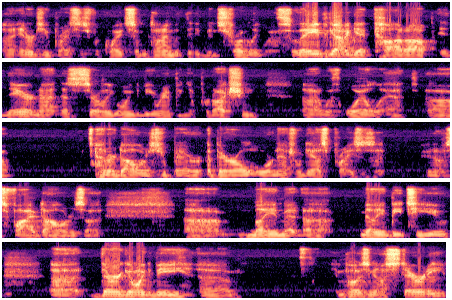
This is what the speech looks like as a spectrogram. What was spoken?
uh, energy prices for quite some time that they've been struggling with. So they've got to get caught up, and they're not necessarily going to be ramping up production uh, with oil at uh, hundred dollars a, bar- a barrel or natural gas prices at you know it's five dollars a, uh million uh, million BTU. Uh, they're going to be um, imposing austerity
